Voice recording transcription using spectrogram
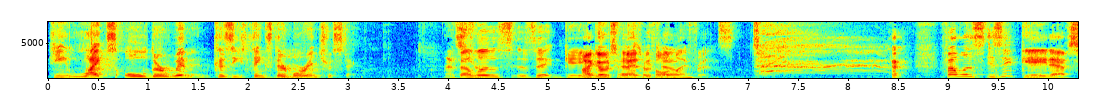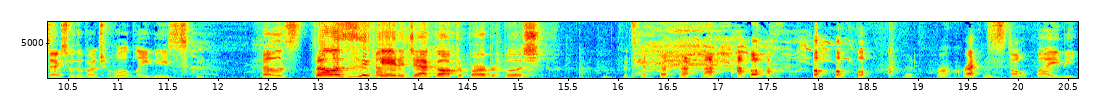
He likes older women because he thinks they're more interesting. That's true. Is it gay? i go to bed with all my friends fellas is it gay to have sex with a bunch of old ladies fellas Fellas, is it gay to jack off to Barbara Bush? Christ almighty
